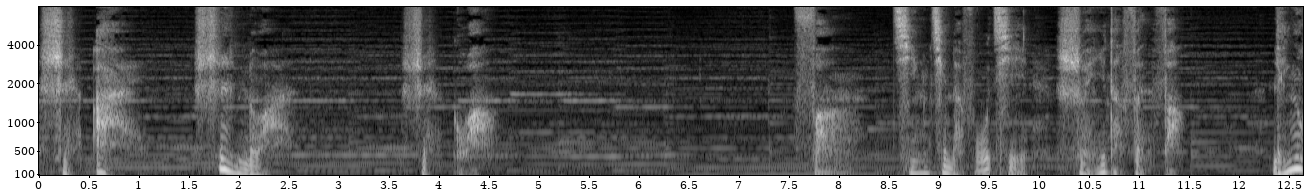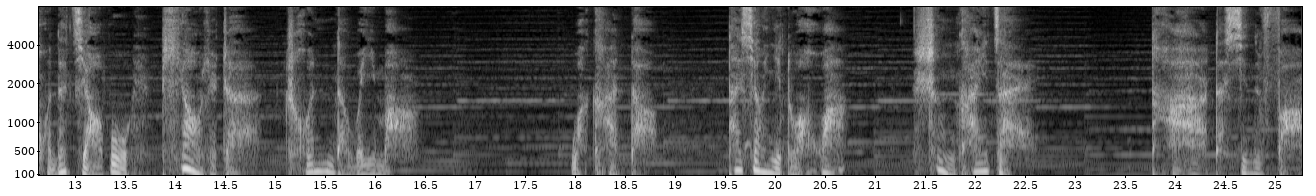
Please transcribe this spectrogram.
是爱，是暖，是光。风轻轻地拂起谁的芬芳，灵魂的脚步跳跃着春的微芒。我看到，它像一朵花，盛开在他的心房。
